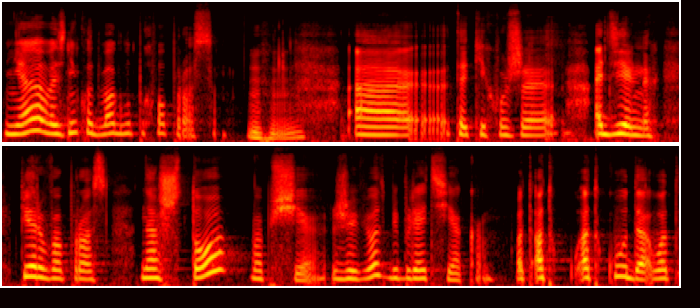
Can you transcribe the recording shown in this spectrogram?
У меня возникло два глупых вопроса. А, таких уже отдельных. Первый вопрос: на что вообще живет библиотека? Вот от- откуда вот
